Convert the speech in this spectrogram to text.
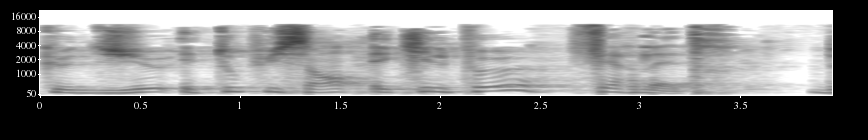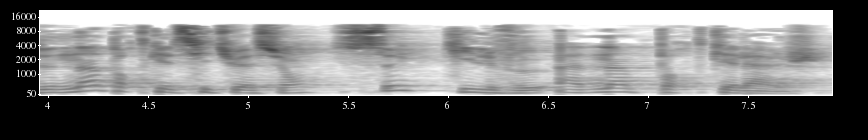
que Dieu est tout puissant et qu'il peut faire naître de n'importe quelle situation ce qu'il veut à n'importe quel âge.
